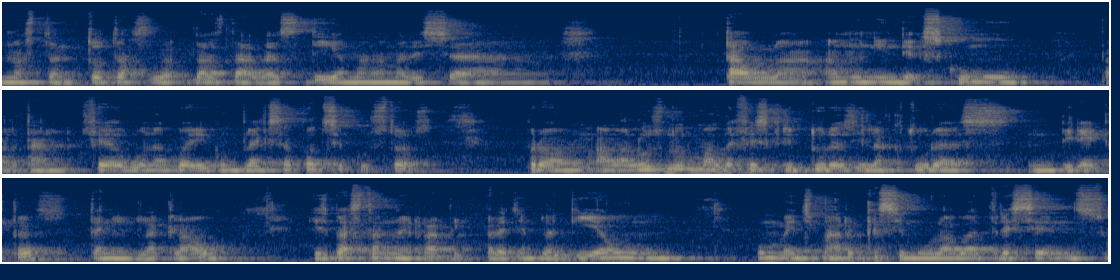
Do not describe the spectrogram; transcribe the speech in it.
no estan totes les dades, diguem, a la mateixa taula amb un índex comú, per tant, fer alguna query complexa pot ser costós. Però amb, amb l'ús normal de fer escriptures i lectures directes, tenint la clau, és bastant més ràpid. Per exemple, aquí hi ha un, un benchmark que simulava 300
